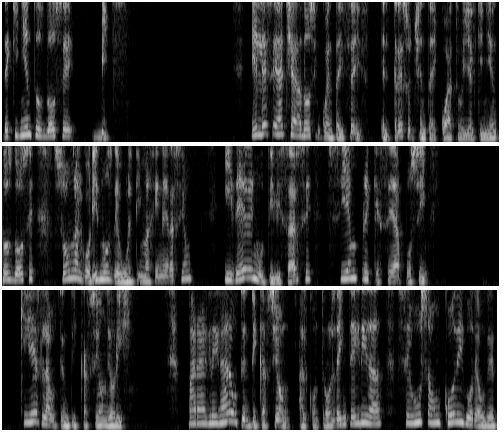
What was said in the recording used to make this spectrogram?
de 512 bits. El SHA-256, el 384 y el 512 son algoritmos de última generación y deben utilizarse siempre que sea posible. ¿Qué es la autenticación de origen? Para agregar autenticación al control de integridad se usa un código de,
